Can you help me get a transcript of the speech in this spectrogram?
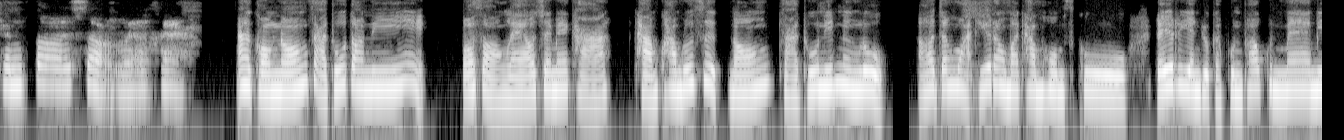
ชั้นปสองแล้วค่ะ อ่าของน้องสาธุตอนนี้ปสองแล้วใช่ไหมคะ ถามความรู้สึกน้องสาธุนิดนึงลูกเออจังหวะที่เรามาทำโฮมสคูลได้เรียนอยู่กับคุณพ่อคุณแม่มี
